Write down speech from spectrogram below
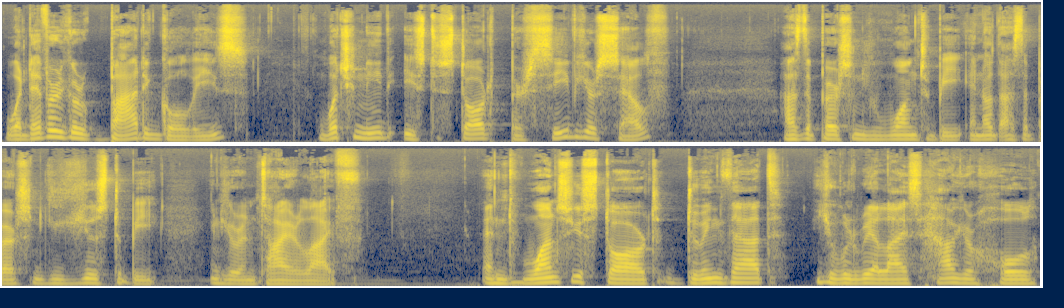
whatever your body goal is, what you need is to start perceive yourself as the person you want to be and not as the person you used to be in your entire life. And once you start doing that, you will realize how your whole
